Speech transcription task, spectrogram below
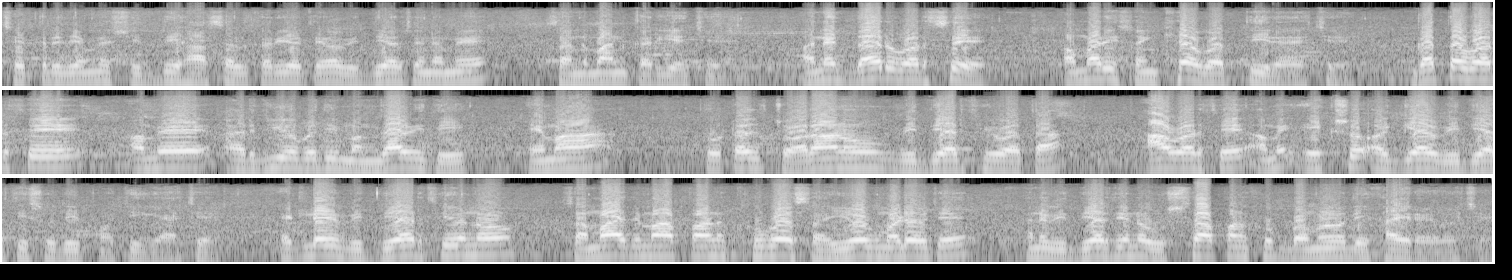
ક્ષેત્રે જેમણે સિદ્ધિ હાંસલ કરી હોય તેવા વિદ્યાર્થીઓને અમે સન્માન કરીએ છીએ. અને દર વર્ષે અમારી સંખ્યા વધતી રહે છે. ગત વર્ષે અમે અરજીઓ બધી મંગાવી હતી. એમાં ટોટલ ચોરાણું વિદ્યાર્થીઓ હતા. આ વર્ષે અમે એકસો અગિયાર વિદ્યાર્થી સુધી પહોંચી ગયા છે. એટલે વિદ્યાર્થીઓનો સમાજમાં પણ ખૂબ સહયોગ મળ્યો છે અને વિદ્યાર્થીઓનો ઉત્સાહ પણ ખૂબ બમણો દેખાઈ રહ્યો છે.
